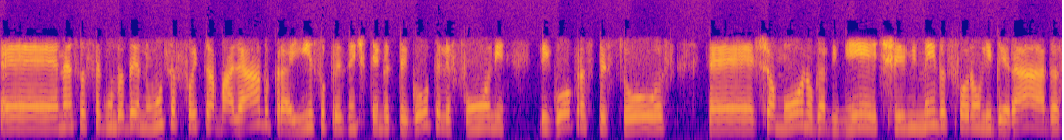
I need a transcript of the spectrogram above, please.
é, nessa segunda denúncia, foi trabalhado para isso, o presidente Temer pegou o telefone, ligou para as pessoas, é, chamou no gabinete, emendas foram liberadas,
